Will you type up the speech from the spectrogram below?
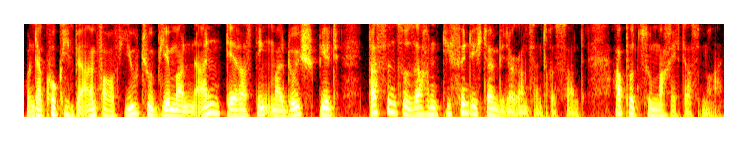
Und dann gucke ich mir einfach auf YouTube jemanden an, der das Ding mal durchspielt. Das sind so Sachen, die finde ich dann wieder ganz interessant. Ab und zu mache ich das mal.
